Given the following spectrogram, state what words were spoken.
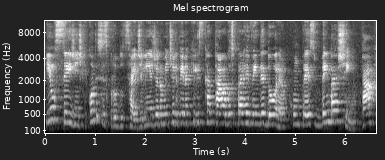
E eu sei, gente, que quando esses produtos saem de linha, geralmente ele vem naqueles catálogos para revendedora, com um preço bem baixinho, tá?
